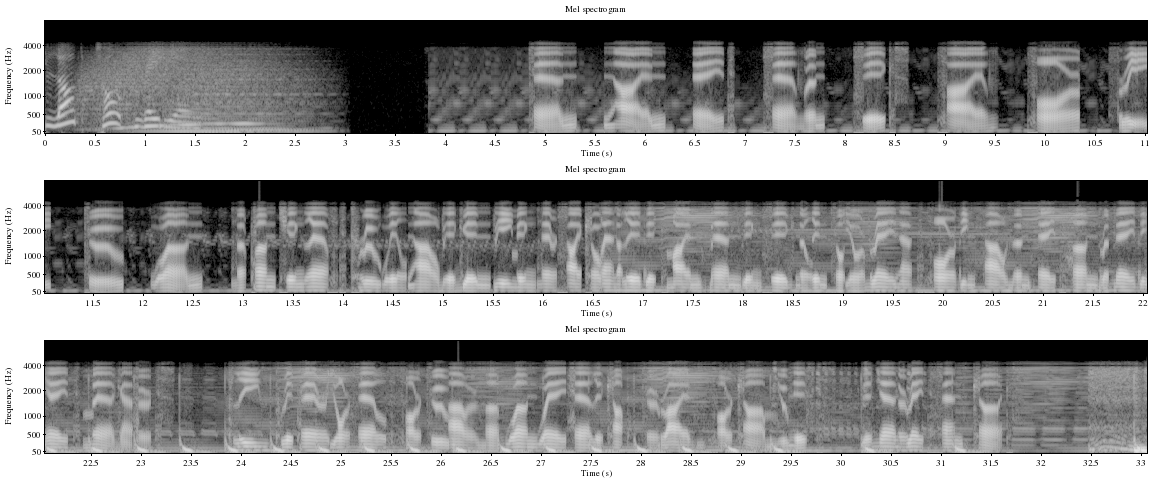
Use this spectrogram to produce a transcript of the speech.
Blog Talk Radio. 10, 9, 8, 7, 6, 5, 4, 3, 2, 1. The punching left crew will now begin beaming their psychoanalytic mind-bending signal into your brain at 14,888 megahertz. Please prepare yourself for two hours of one-way helicopter ride for communists, degenerates and cucks.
